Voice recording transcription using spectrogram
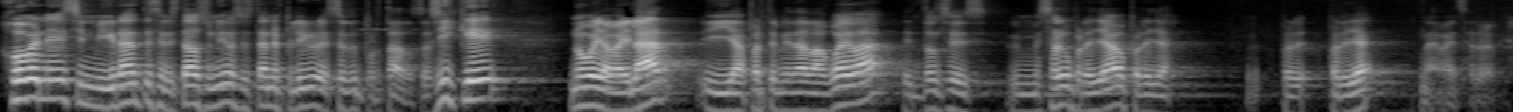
jóvenes inmigrantes en Estados Unidos están en peligro de ser deportados. Así que no voy a bailar y aparte me daba hueva, entonces me salgo para allá o para allá. ¿Para, allá? No, voy a.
